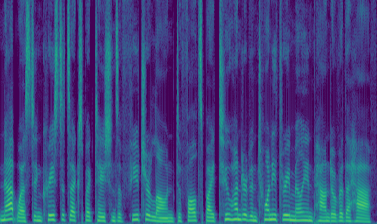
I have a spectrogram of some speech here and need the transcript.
NatWest increased its expectations of future loan defaults by £223 million over the half,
